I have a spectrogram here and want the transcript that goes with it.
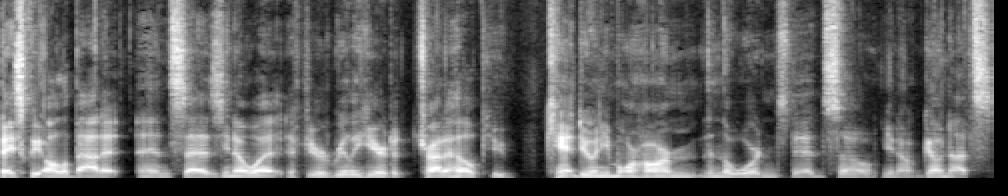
basically all about it and says, you know what, if you're really here to try to help, you can't do any more harm than the wardens did. So, you know, go nuts.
